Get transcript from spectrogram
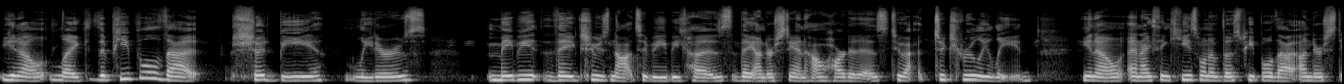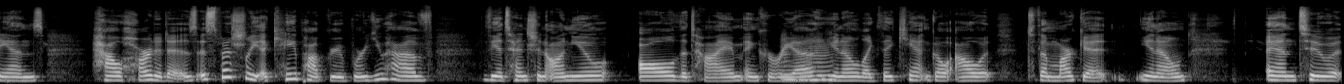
you know, like the people that should be leaders, maybe they choose not to be because they understand how hard it is to to truly lead, you know, and I think he's one of those people that understands how hard it is, especially a K-pop group where you have the attention on you all the time in Korea, mm-hmm. you know, like they can't go out to the market, you know, and to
